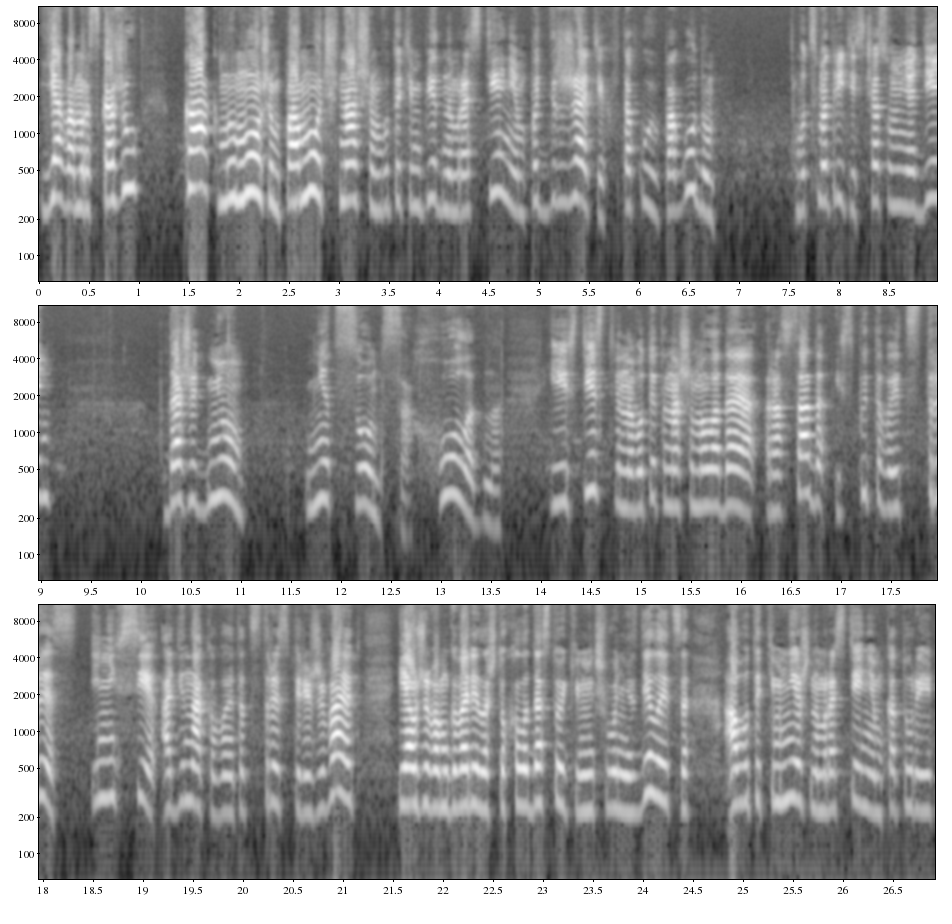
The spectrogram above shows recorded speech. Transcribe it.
я вам расскажу, как мы можем помочь нашим вот этим бедным растениям, поддержать их в такую погоду. Вот смотрите, сейчас у меня день, даже днем нет солнца, холодно. И, естественно, вот эта наша молодая рассада испытывает стресс. И не все одинаково этот стресс переживают. Я уже вам говорила, что холодостойким ничего не сделается. А вот этим нежным растениям, которые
